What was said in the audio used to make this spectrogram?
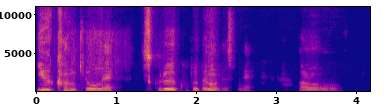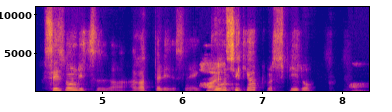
いう環境をね、作ることでもですね、あの、生存率が上がったりですね、はい業績アップのスピード、あ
